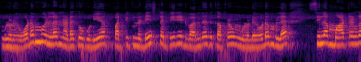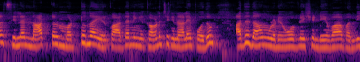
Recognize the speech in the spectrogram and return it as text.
உங்களுடைய உடம்புல நடக்கக்கூடிய பர்டிகுலர் டேஸில் பீரியட் வந்ததுக்கப்புறம் உங்களுடைய உடம்புல சில மாற்றங்கள் சில நாட்கள் மட்டும்தான் இருக்கும். அதை நீங்கள் கவனிச்சிங்கனாலே போதும். அதுதான் உங்களுடைய ஓவலேஷன் டேவாக வந்து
